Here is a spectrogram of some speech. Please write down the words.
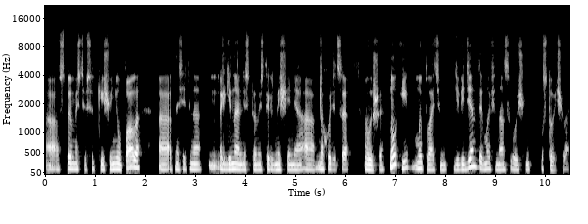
а, в стоимости все-таки еще не упала а, относительно оригинальной стоимости размещения, а находится выше. Ну и мы платим дивиденды, мы финансово очень устойчивы.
